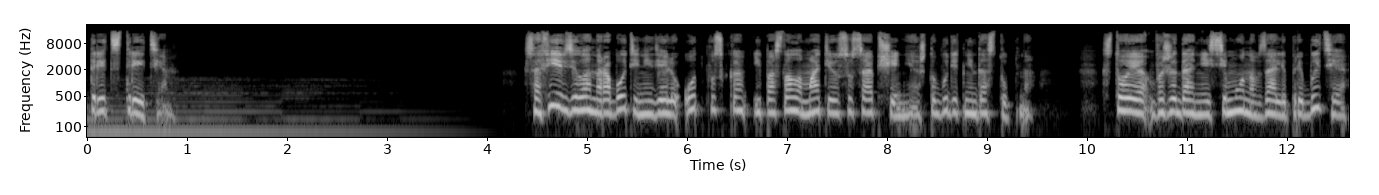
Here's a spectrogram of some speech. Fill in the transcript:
33. София взяла на работе неделю отпуска и послала Матиусу сообщение, что будет недоступна. Стоя в ожидании Симона в зале прибытия,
